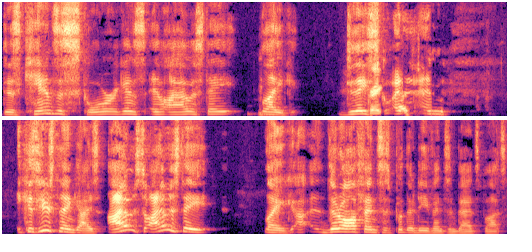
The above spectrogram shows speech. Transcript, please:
does Kansas score against Iowa State? Like, do they score? And, because here's the thing, guys. I so Iowa State, like uh, their offense has put their defense in bad spots.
